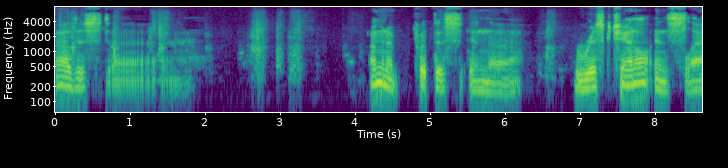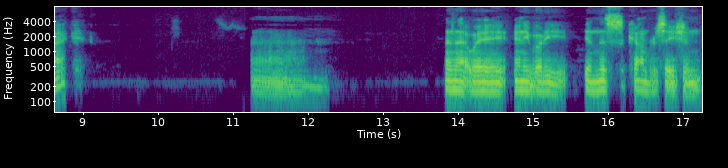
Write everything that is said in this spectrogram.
I'll just. Uh, I'm gonna put this in the risk channel in Slack. And that way, anybody in this conversation,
